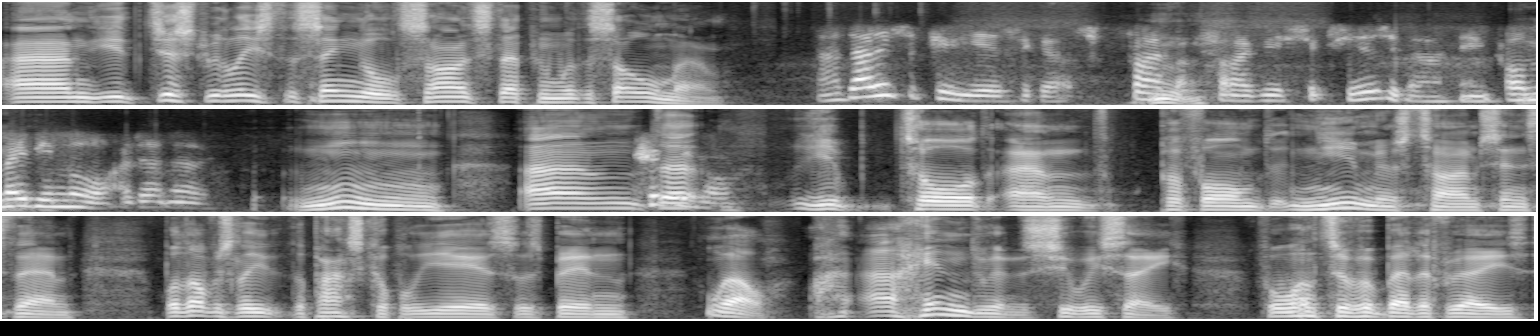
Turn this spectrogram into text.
and you just released the single "Sidestepping with the Soul Man." Uh, that is a few years ago. It's five, about five years, six years ago, I think, or maybe more. I don't know. Mm. And uh, you toured and performed numerous times since then. But obviously, the past couple of years has been, well, a hindrance, shall we say, for want of a better phrase.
